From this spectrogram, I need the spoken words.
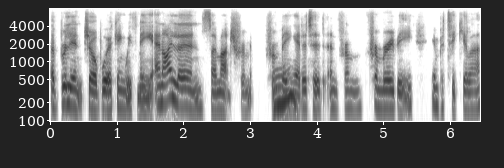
a brilliant job working with me, and I learn so much from from Mm. being edited and from from Ruby in particular.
